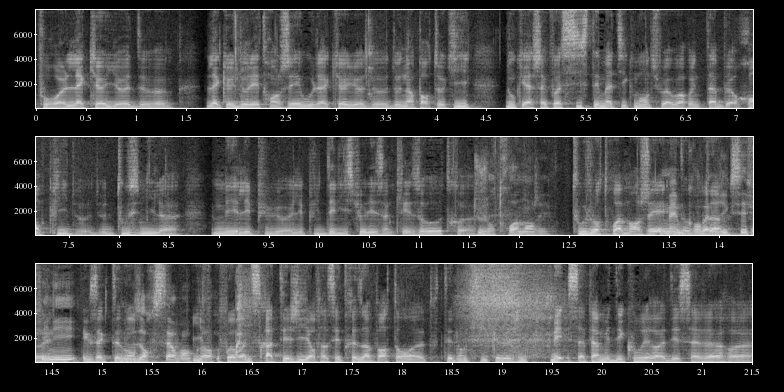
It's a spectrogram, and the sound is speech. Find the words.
pour l'accueil de l'accueil de l'étranger ou l'accueil de, de n'importe qui. Donc à chaque fois, systématiquement, tu vas avoir une table remplie de, de 12 000 mets les plus, les plus délicieux les uns que les autres. Toujours trop à manger. Toujours trop à manger. même quand on dit que c'est fini, exactement. nous en resservent encore. Il faut, avoir une stratégie, enfin c'est très important, euh, tout est dans le psychologie. Mais ça permet de découvrir euh, des saveurs. Euh,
